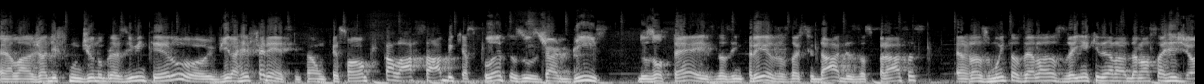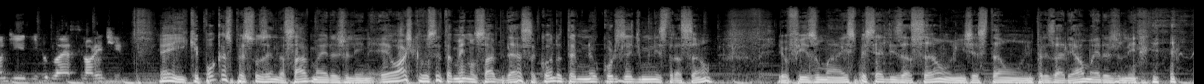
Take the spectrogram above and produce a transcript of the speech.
ela já difundiu no Brasil inteiro e vira referência. Então, o pessoal que está lá sabe que as plantas, os jardins dos hotéis, das empresas, das cidades, das praças, elas muitas delas vêm aqui da, da nossa região de, de Rio do Oeste Laurentino. É, e que poucas pessoas ainda sabem, Maíra Juline. Eu acho que você também não sabe dessa. Quando eu terminei o curso de administração, eu fiz uma especialização em gestão empresarial, Maíra Juline.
